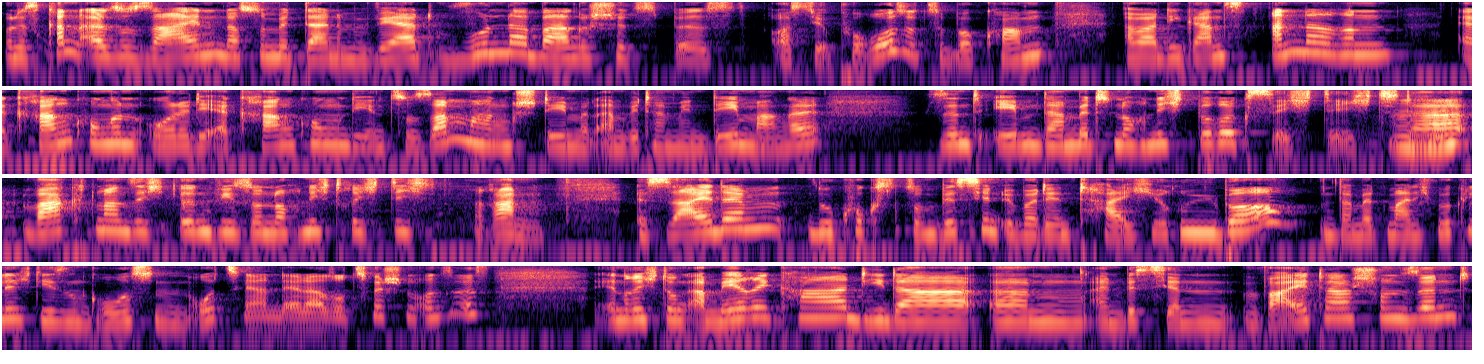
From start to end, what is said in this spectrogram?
Und es kann also sein, dass du mit deinem Wert wunderbar geschützt bist, Osteoporose zu bekommen, aber die ganz anderen Erkrankungen oder die Erkrankungen, die in Zusammenhang stehen mit einem Vitamin D-Mangel, sind eben damit noch nicht berücksichtigt. Mhm. Da wagt man sich irgendwie so noch nicht richtig ran. Es sei denn, du guckst so ein bisschen über den Teich rüber, und damit meine ich wirklich diesen großen Ozean, der da so zwischen uns ist, in Richtung Amerika, die da ähm, ein bisschen weiter schon sind.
